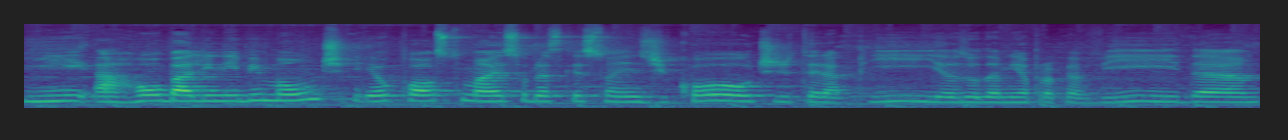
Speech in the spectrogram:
e arroba Aline Bimonte. Eu posto mais sobre as questões de coach, de terapias ou da minha própria vida.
